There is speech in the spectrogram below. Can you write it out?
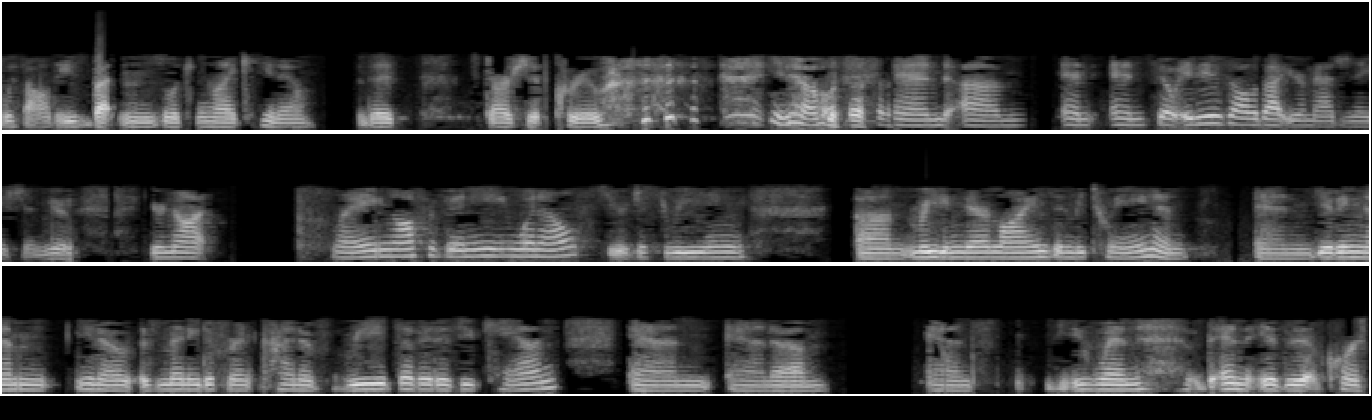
with all these buttons looking like, you know, the Starship crew, you know, and, um, and, and so it is all about your imagination. You, you're not playing off of anyone else. You're just reading um, reading their lines in between and and giving them you know as many different kind of reads of it as you can and and um and you, when and it, of course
